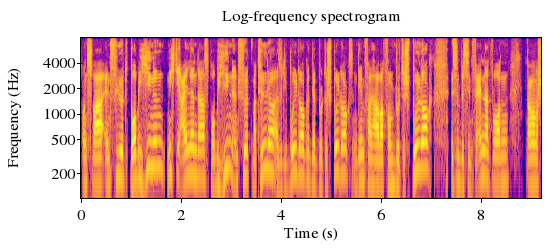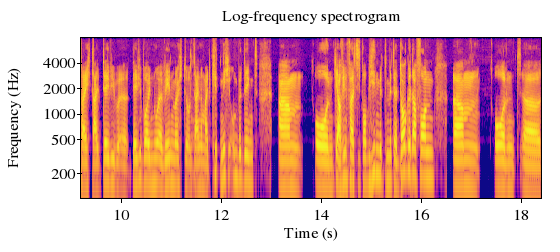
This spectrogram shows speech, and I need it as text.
und zwar entführt Bobby Heenan, nicht die Islanders, Bobby Heenan entführt Matilda, also die Bulldogge der British Bulldogs, in dem Fall aber vom British Bulldog, ist ein bisschen verändert worden, weil man wahrscheinlich Davy, äh, Davy Boy nur erwähnen möchte und Dynamite Kid nicht unbedingt. Ähm, und ja, auf jeden Fall zieht Bobby hin mit, mit der Dogge davon. Ähm, und äh,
